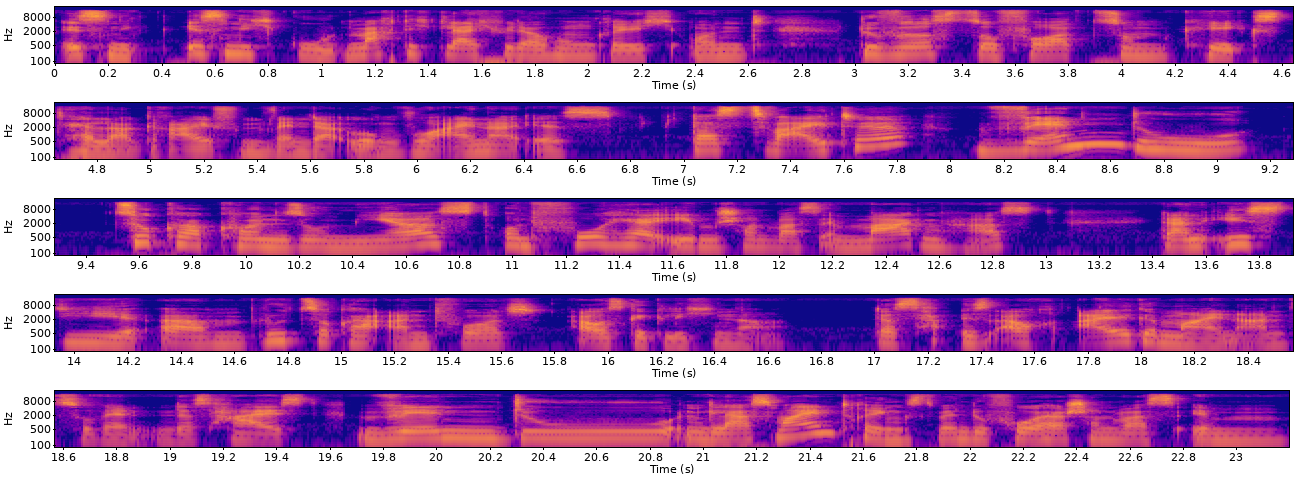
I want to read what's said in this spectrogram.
ist nicht, ist nicht gut. Mach dich gleich wieder hungrig und du wirst sofort zum Keksteller greifen, wenn da irgendwo einer ist. Das zweite, wenn du Zucker konsumierst und vorher eben schon was im Magen hast, dann ist die ähm, Blutzuckerantwort ausgeglichener. Das ist auch allgemein anzuwenden. Das heißt, wenn du ein Glas Wein trinkst, wenn du vorher schon was im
